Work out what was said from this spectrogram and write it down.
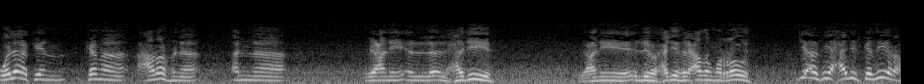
ولكن كما عرفنا أن يعني الحديث يعني اللي هو حديث العظم والروث جاء فيه حديث كثيرة.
